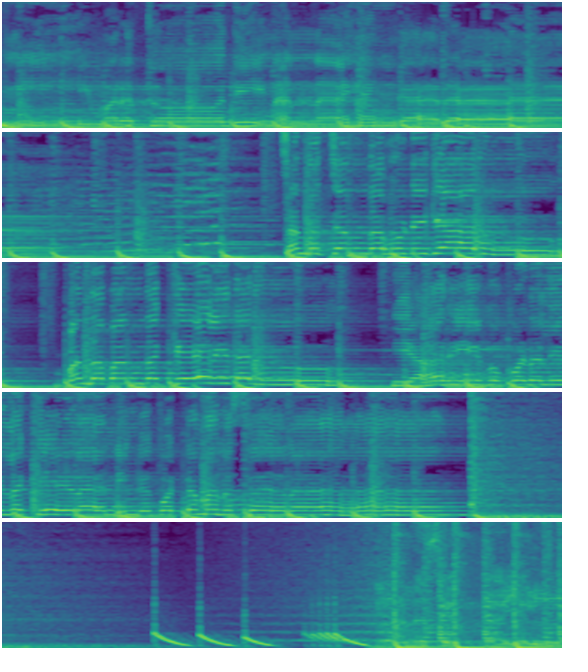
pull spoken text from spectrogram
ನೀ ಮರತೋದಿ ನನ್ನ ಹೆಂಗಾರ? ಚಂದ ಚಂದ ಹುಡುಗ್ಯಾರು ಯಾರಿಗೂ ಕೊಡಲಿಲ್ಲ ಕೇಳ, ನಿಂಗ ಕೊಟ್ಟ ಮನಸ್ಸನ. ಮನಸ್ಸಿತ್ತ ಎಲ್ಲ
